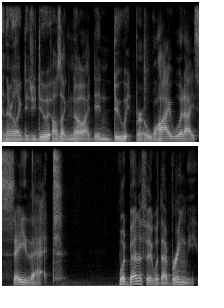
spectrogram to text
And they're like, "Did you do it?" I was like, "No, I didn't do it, bro. Why would I say that? What benefit would that bring me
